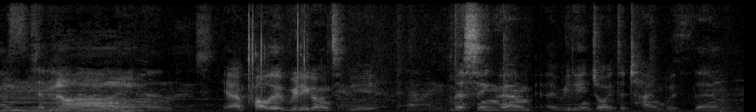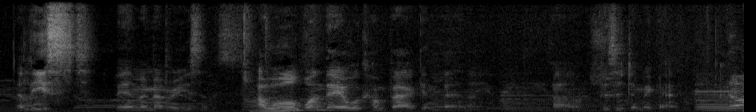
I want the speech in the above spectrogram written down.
Hmm, said no. hi, and yeah, I'm probably really going to be missing them. I really enjoyed the time with them. At least they're in my memories. I will one day. I will come back and then uh, visit them again. No,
